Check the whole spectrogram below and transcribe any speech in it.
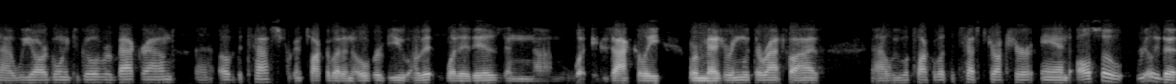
Uh, we are going to go over background uh, of the test. We're going to talk about an overview of it, what it is, and um, what exactly we're measuring with the WRAT5. Uh, we will talk about the test structure, and also really the,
